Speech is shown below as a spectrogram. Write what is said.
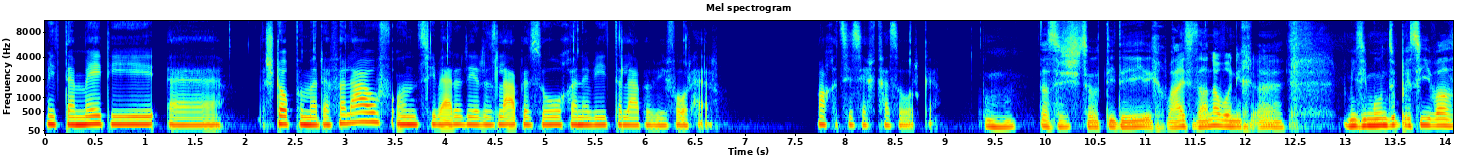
mit dem Medi äh, stoppen wir den Verlauf und sie werden ihr das Leben so können weiterleben wie vorher. Machen Sie sich keine Sorgen. Mhm. Das ist so die Idee. Ich weiß es auch noch, als ich äh, mein Immunsuppressiva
